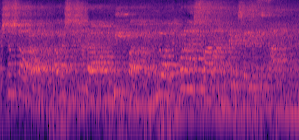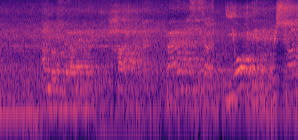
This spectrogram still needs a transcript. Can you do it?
क्षमताओं का अवश्य ध्यान पीठ पर लोअर पुनः श्वास लेते हुए शरीर सीधा आगे और फैला लें हाथ, पैरों में सीधा योग में विश्राम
